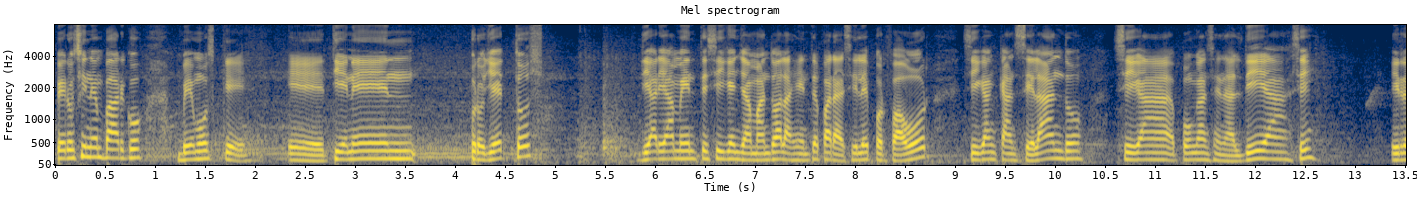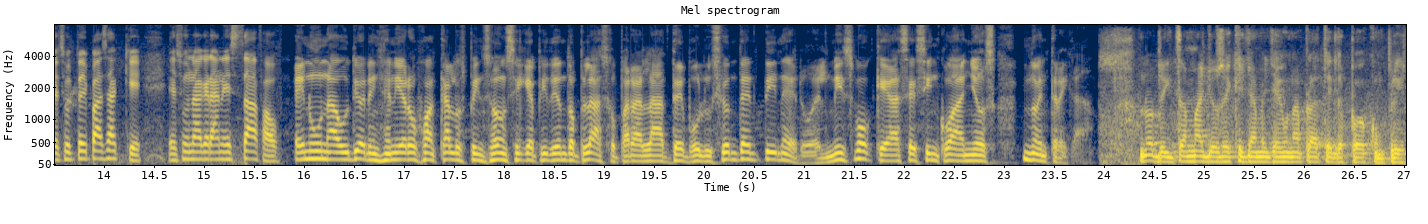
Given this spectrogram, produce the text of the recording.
Pero sin embargo, vemos que eh, tienen proyectos, diariamente siguen llamando a la gente para decirle por favor, sigan cancelando, sigan, pónganse al día, ¿sí? Y resulta y pasa que es una gran estafa. En un audio, el ingeniero Juan Carlos Pinzón sigue pidiendo plazo para la devolución del dinero, el mismo que hace cinco años no entrega. No, días más yo sé que ya me llega una plata y le puedo cumplir.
